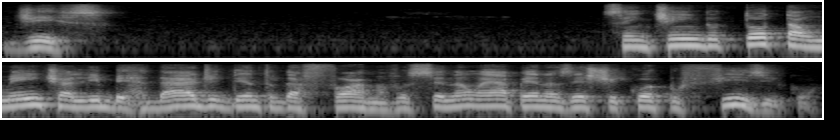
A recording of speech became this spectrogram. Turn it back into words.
diz. Sentindo totalmente a liberdade dentro da forma. Você não é apenas este corpo físico.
